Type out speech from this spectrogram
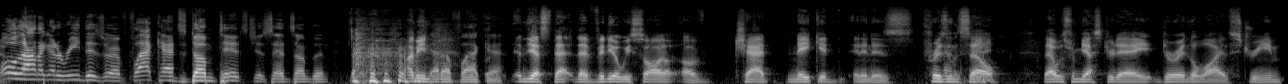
Hold on, I got to read this. Or Flat Cat's dumb tits just said something. I mean, Shout out Flat Cat. and yes, that that video we saw of Chad naked and in his prison cell. That was from yesterday during the live stream.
